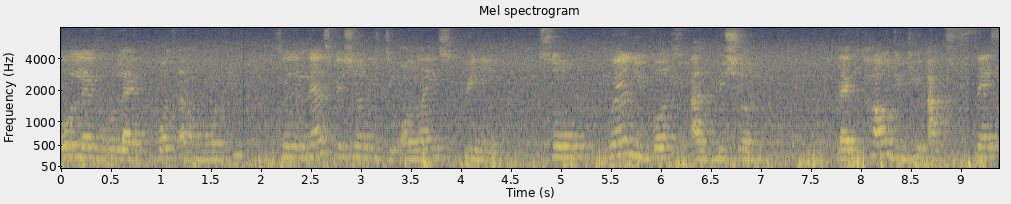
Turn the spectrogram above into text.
O level, like what and what? So the next question is the online screening. So when you got admission, like how did you access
